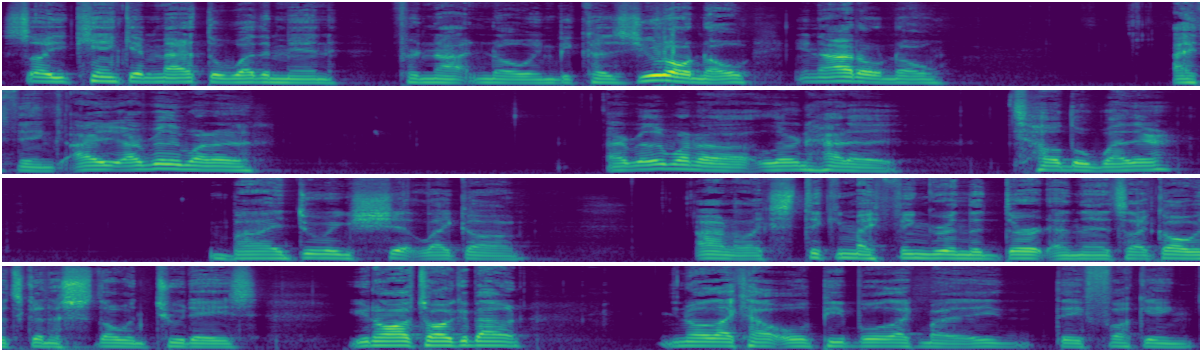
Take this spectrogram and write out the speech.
So you can't get mad at the weatherman for not knowing because you don't know and I don't know. I think I, I really want to I really want to learn how to tell the weather by doing shit like uh I don't know, like sticking my finger in the dirt and then it's like, oh, it's gonna snow in two days. You know what I'm talking about? You know, like how old people like my they fucking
